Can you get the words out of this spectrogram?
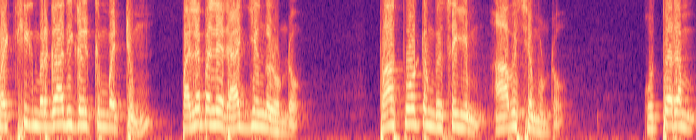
പക്ഷി മൃഗാദികൾക്കും മറ്റും പല പല രാജ്യങ്ങളുണ്ടോ? പാസ്പോർട്ടും വിസയും ആവശ്യമുണ്ടോ? ഉത്തരം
